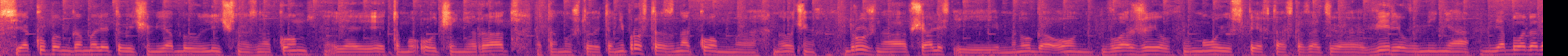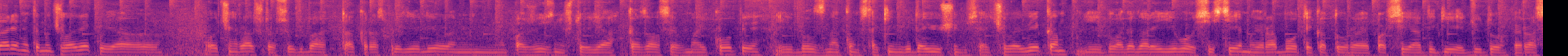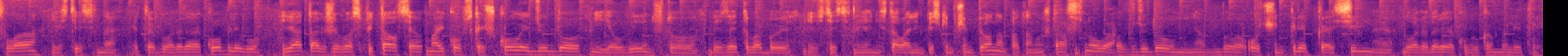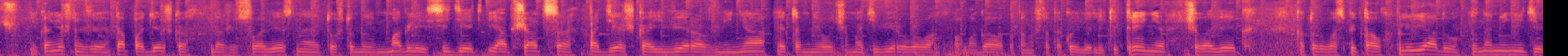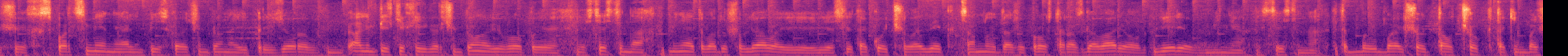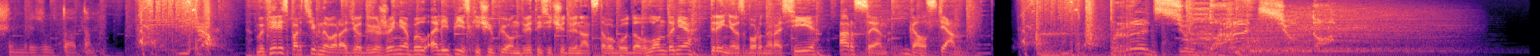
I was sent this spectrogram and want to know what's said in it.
С Якубом Гамбалетовичем я был лично знаком. Я этому очень рад, потому что это не просто знаком. Мы очень дружно общались, и много он вложил в мой успех, так сказать, э, верил в меня. Я благодарен этому человеку. Я очень рад, что судьба так распределила меня по жизни, что я оказался в Майкопе и был знаком с таким выдающимся человеком. И благодаря его системе работы, которая по всей Адыгее дзюдо росла, естественно, это благодаря Коблеву. Я также воспитался в Майкопской школе дзюдо, и я уверен, что без этого бы, естественно, я не стал олимпийским чемпионом, потому что основа в дзюдо у меня была очень крепкая, сильная, благодаря Якубу Камбалетовичу. И, конечно же, та поддержка, даже словесная, то, что мы могли сидеть и общаться, поддержка и вера в меня, это мне очень мотивировало, помогало, потому что такой великий тренер, человек, который воспитал плеяду знаменитейших спортсменов, олимпийского чемпиона и призеров Олимпийских игр, чемпионов Европы. Естественно, меня это воодушевляло, и если такой человек со мной даже просто разговаривал, верил в меня, естественно, это был большой толчок к таким большим хорошим результатом. В эфире спортивного радиодвижения был олимпийский чемпион 2012 года в Лондоне, тренер сборной России Арсен Галстян. Про дзюдо. Про дзюдо.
